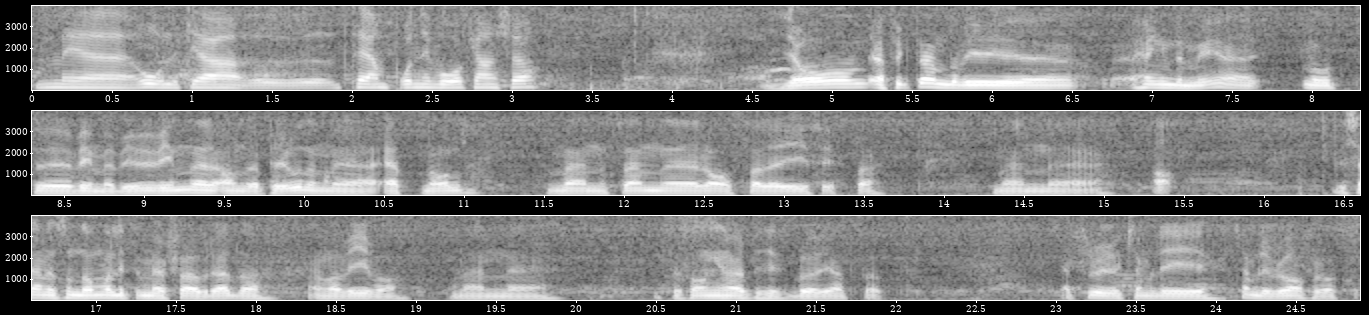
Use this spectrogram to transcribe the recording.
med olika eh, tempo och nivå kanske. Ja, jag tyckte ändå vi eh, hängde med mot eh, Vimmerby. Vi vinner andra perioden med 1-0. Men sen eh, rasade det i sista. Men eh, ja, det kändes som de var lite mer förberedda än vad vi var. Men eh, säsongen har precis börjat så att jag tror det kan bli, kan bli bra för oss.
